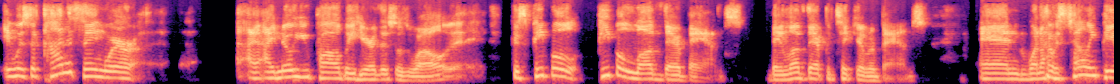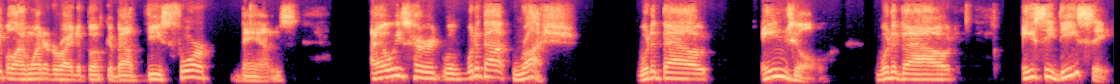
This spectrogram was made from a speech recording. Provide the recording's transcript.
it was the kind of thing where I, I know you probably hear this as well because people people love their bands. They love their particular bands. And when I was telling people I wanted to write a book about these four bands, I always heard, well, what about Rush? What about Angel? What about ACDC?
